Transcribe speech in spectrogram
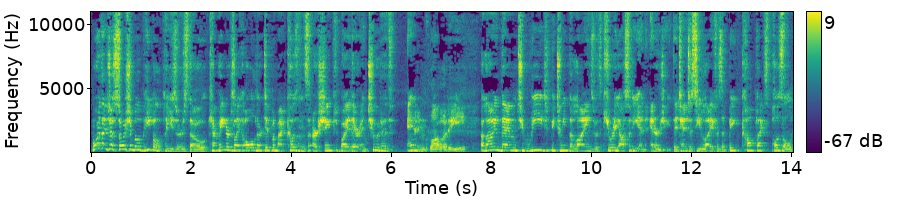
More than just sociable people pleasers, though, campaigners, like all their diplomat cousins, are shaped by their intuitive And quality. allowing them to read between the lines with curiosity and energy. They tend to see life as a big, complex puzzle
